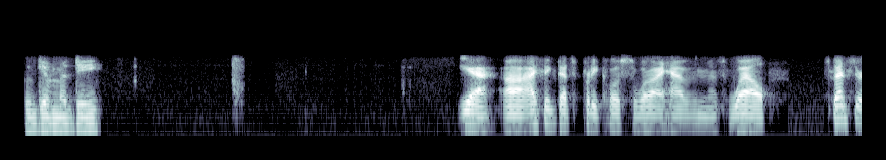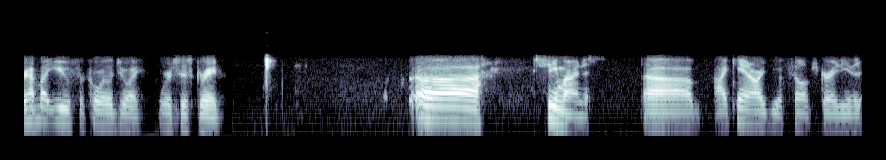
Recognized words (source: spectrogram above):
we'll give him a D. Yeah, uh, I think that's pretty close to what I have him as well. Spencer, how about you for Corey LaJoie? Where's his grade? Uh, C minus. Uh, I can't argue with Phillips' grade either.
